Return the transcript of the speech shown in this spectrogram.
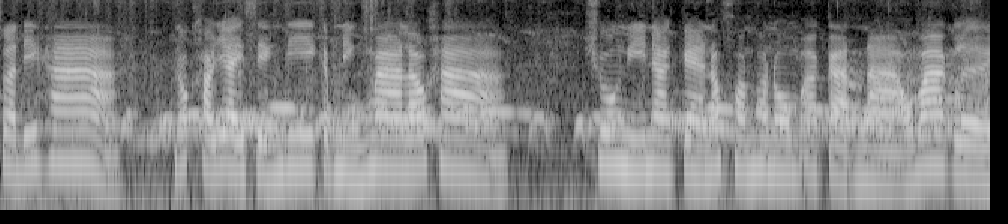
สวัสดีค่ะ นกเขาใหญ่เสียงดีกับหนิงมาแล้วค่ะ ช่วงนี้นาแกนครพนมอากาศหนาวมากเลย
